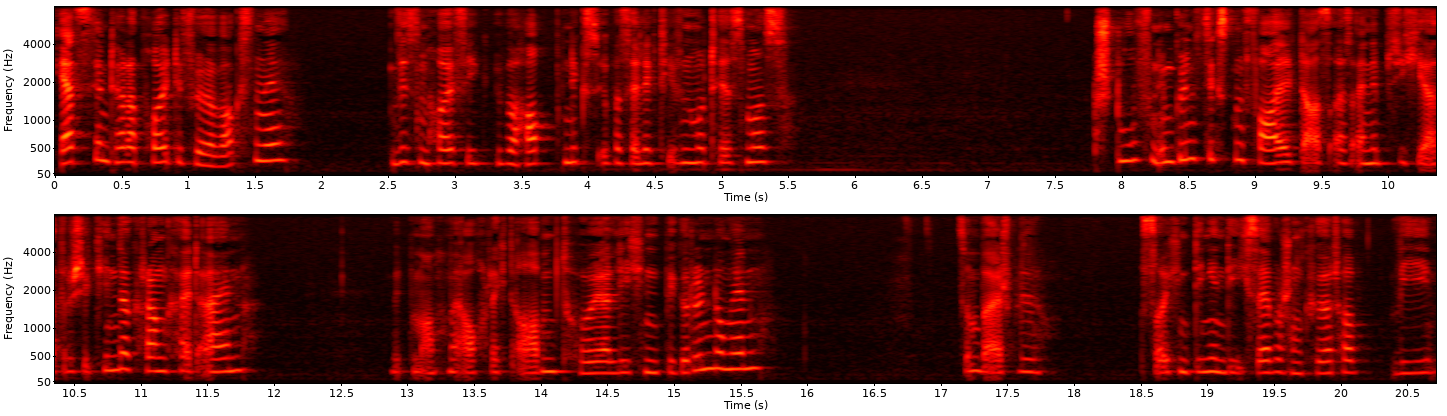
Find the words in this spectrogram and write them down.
Ärzte und Therapeute für Erwachsene wissen häufig überhaupt nichts über selektiven Mutismus, stufen im günstigsten Fall das als eine psychiatrische Kinderkrankheit ein, mit manchmal auch recht abenteuerlichen Begründungen. Zum Beispiel solchen Dingen, die ich selber schon gehört habe, wie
